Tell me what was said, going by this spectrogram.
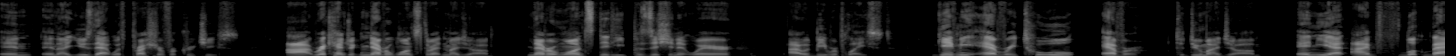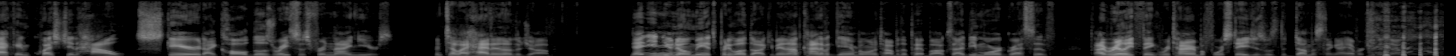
And and I use that with pressure for crew chiefs. Uh, Rick Hendrick never once threatened my job. Never once did he position it where I would be replaced. gave me every tool ever to do my job. And yet I look back and question how scared I called those races for nine years until I had another job. Now, and you know me, it's pretty well documented. I'm kind of a gambler on top of the pit box. I'd be more aggressive. I really think retiring before stages was the dumbest thing I ever could have done.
